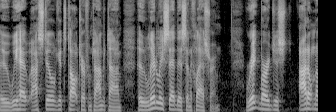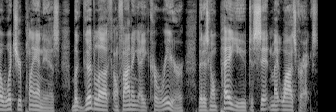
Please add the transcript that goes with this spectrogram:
who we have I still get to talk to her from time to time who literally said this in a classroom. Rick Burgess, I don't know what your plan is, but good luck on finding a career that is going to pay you to sit and make wisecracks.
